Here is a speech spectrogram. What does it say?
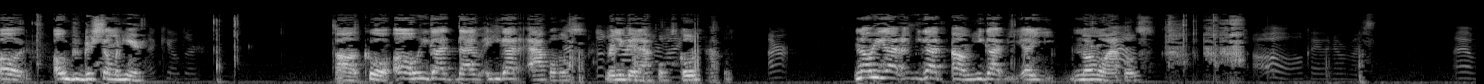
Oh, oh, dude, there's someone here. I killed her. Uh, cool. Oh, he got dim- he got apples. Really good apples. Golden apples. No, he got he got um he got uh, normal apples. Oh, okay. Never mind. Um.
